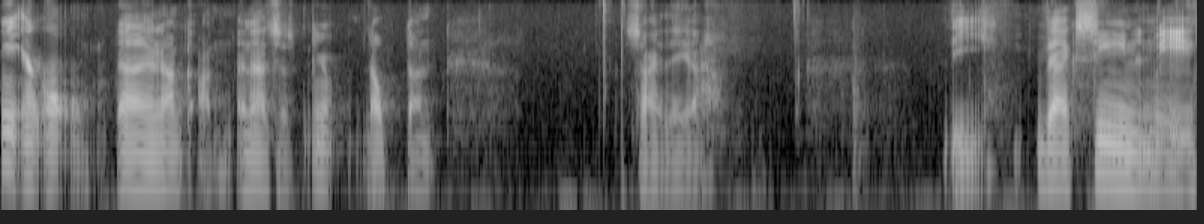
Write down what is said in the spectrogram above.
and I'm gone. And that's just nope, done. Sorry, they uh the vaccine in me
